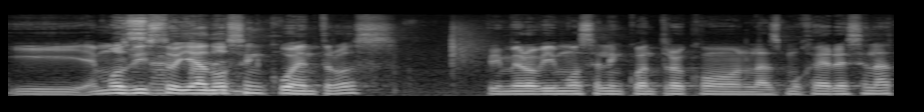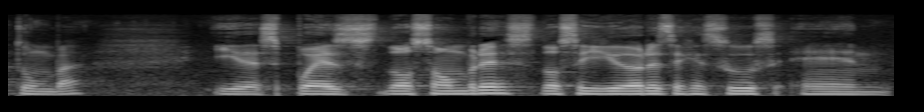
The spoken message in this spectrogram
y hemos visto ya dos encuentros Primero vimos el encuentro con las mujeres en la tumba y después dos hombres, dos seguidores de Jesús en,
